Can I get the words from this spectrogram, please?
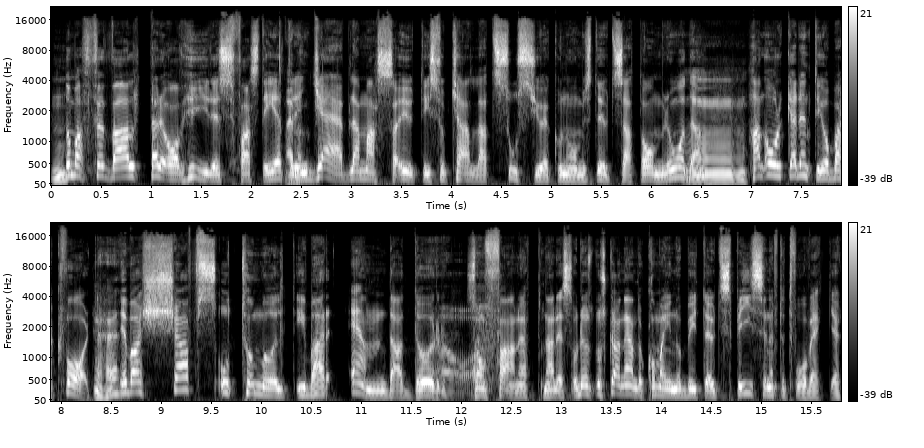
Mm. De var förvaltare av hyresfastigheter, Jajamän. en jävla massa ute i så kallat socioekonomiskt utsatta områden. Han orkade inte jobba kvar. Mm. Nähä. Det var tjafs och tumult i varenda dörr som fan öppnades. Och då, då skulle han ändå komma in och byta ut spisen efter två veckor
